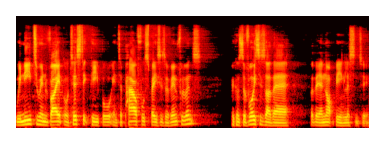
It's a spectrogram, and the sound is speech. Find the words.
We need to invite autistic people into powerful spaces of influence because the voices are there but they are not being listened to.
